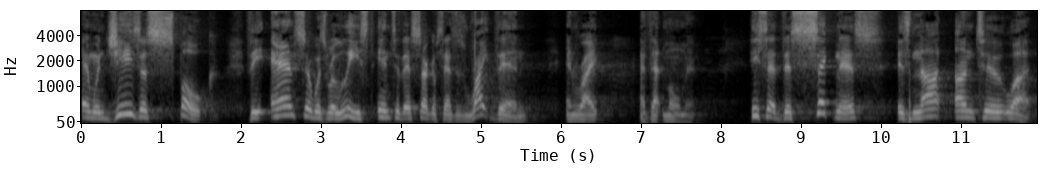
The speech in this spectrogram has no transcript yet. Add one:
And when Jesus spoke, the answer was released into their circumstances right then and right at that moment. He said, This sickness is not unto what?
